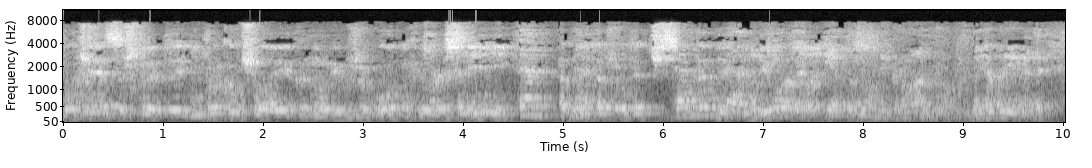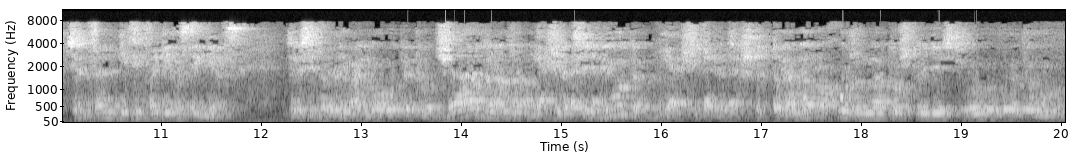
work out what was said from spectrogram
Получается, что это не только у человека, но и у животных, и у растений. Да, Одна да. и та же вот эта частота да, да, ну, диапазон, диапазон огромный. Мы говорим это, все, это сами 10 в 11 герц. То есть, я понимаю, но вот это вот частота, да, да, я считаю, все да. я считаю, да, что... И она похожа на то, что есть в, в этом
